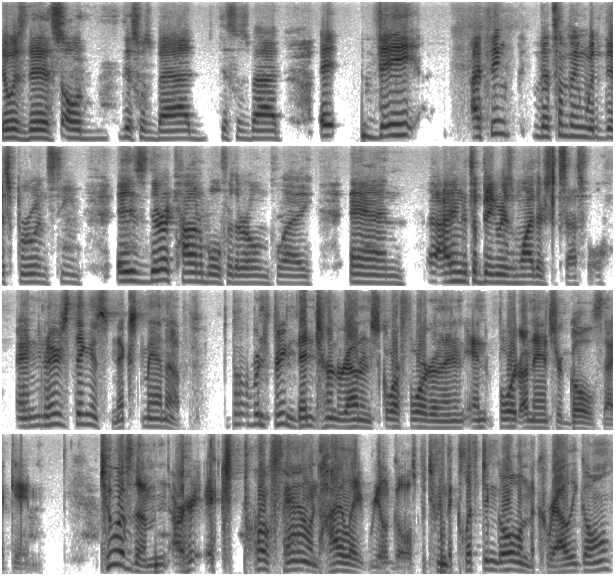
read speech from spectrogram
it was this. Oh, this was bad. This was bad. It, they I think that's something with this Bruins team is they're accountable for their own play, and I think it's a big reason why they're successful. And here's the thing: is next man up. Bruins then turned around and score four, and four unanswered goals that game. Two of them are ex- profound highlight reel goals between the Clifton goal and the Kuraly goal.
